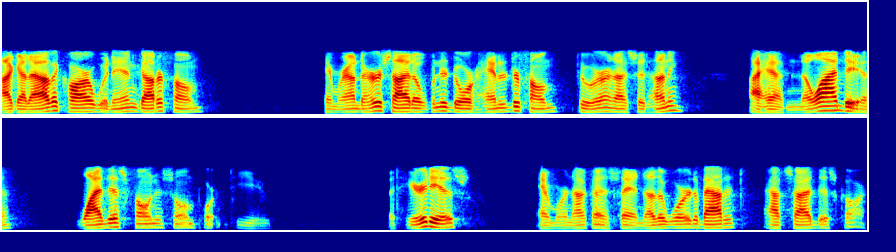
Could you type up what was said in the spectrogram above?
I got out of the car, went in, got her phone, came around to her side, opened her door, handed her phone to her, and I said, Honey, I have no idea why this phone is so important to you. But here it is, and we're not going to say another word about it outside this car.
